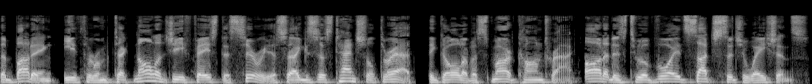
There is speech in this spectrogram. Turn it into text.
the budding Ethereum technology faced a serious existential threat. The goal of a smart contract audit is to avoid such situations.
